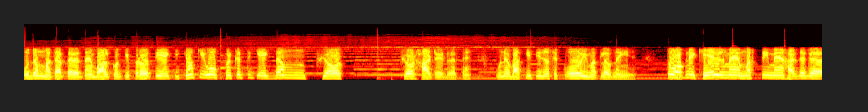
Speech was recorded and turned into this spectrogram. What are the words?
उदम मचाते रहते हैं, बालकों की प्रवृत्ति है कि क्योंकि वो प्रकृति के एकदम प्योर प्योर हार्टेड रहते हैं। उन्हें बाकी चीज़ों से कोई मतलब नहीं है। तो अपने खेल में, मस्ती में हर जगह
